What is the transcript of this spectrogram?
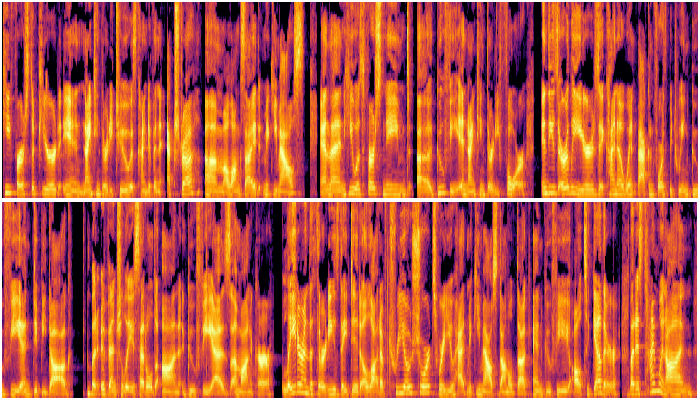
he first appeared in 1932 as kind of an extra um, alongside Mickey Mouse. And then he was first named uh, Goofy in 1934. In these early years, it kind of went back and forth between Goofy and Dippy Dog. But eventually settled on Goofy as a moniker. Later in the 30s, they did a lot of trio shorts where you had Mickey Mouse, Donald Duck, and Goofy all together. But as time went on,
